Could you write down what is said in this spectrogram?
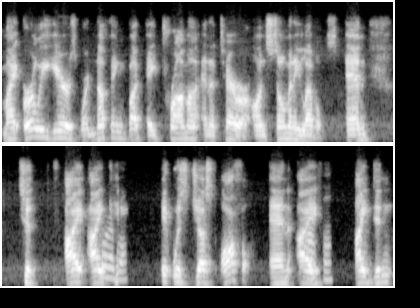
my early years were nothing but a trauma and a terror on so many levels. And to I I came, it was just awful. And I Awful. I didn't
